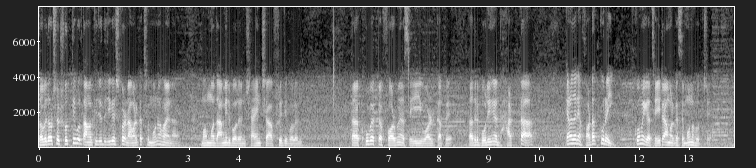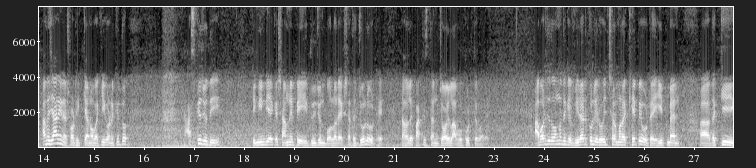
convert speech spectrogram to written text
তবে দর্শক, সত্যি বলতে আমাকে যদি জিজ্ঞেস করেন, আমার কাছে মনে হয় না, মোহাম্মদ আমির বলেন, শাহিন শাহ আফ্রিদি বলেন, তারা খুব একটা ফর্মে আছে এই ওয়ার্ল্ড কাপে তাদের বোলিংয়ের ধারটা কেন জানি হঠাৎ করেই কমে গেছে, এটা আমার কাছে মনে হচ্ছে। আমি জানি না সঠিক কেন বা কী কারণে, কিন্তু আজকে যদি টিম ইন্ডিয়াকে সামনে পেয়ে দুইজন বলার একসাথে জ্বলে ওঠে, তাহলে পাকিস্তান জয় লাভও করতে পারে। আবার যদি অন্যদিকে বিরাট কোহলি, রোহিত শর্মারা খেপে ওঠে, hitman the king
